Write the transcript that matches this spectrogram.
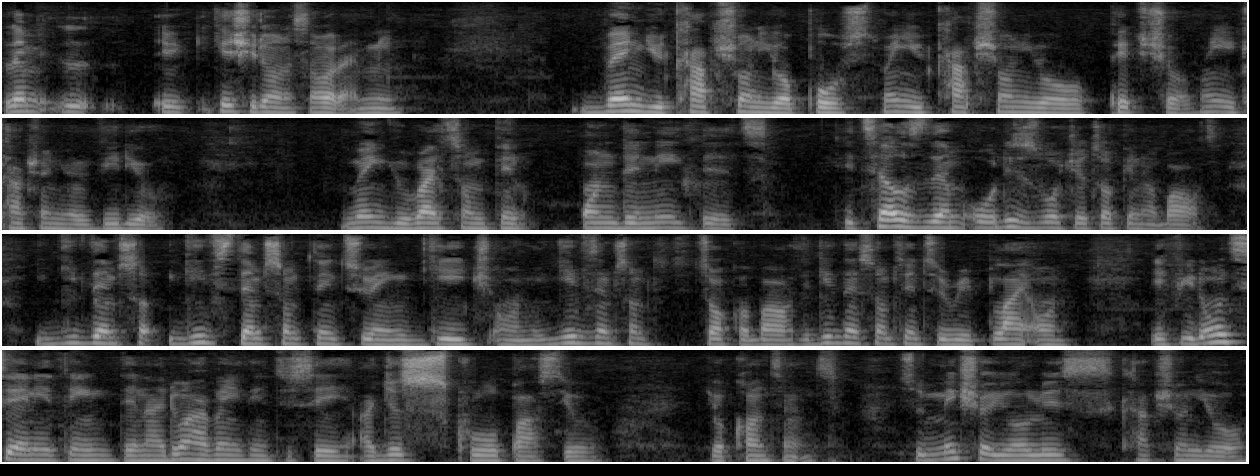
Let me in case you don't understand what i mean. When you caption your post when you caption your picture when you caption your video when you write something underneath it it tells them oh this is what you're talking about. It gives them so it gives them something to engage on. It gives them something to talk about. It gives them something to reply on. If you don't say anything then i don't have anything to say. I just scroll past your your content. So make sure you always caption your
